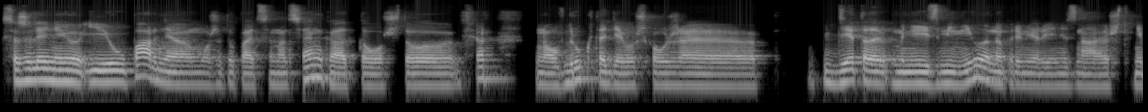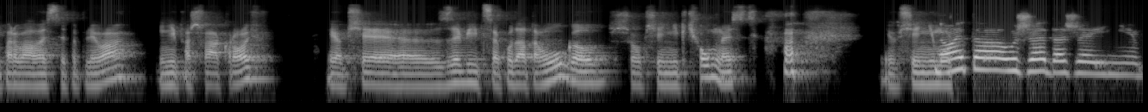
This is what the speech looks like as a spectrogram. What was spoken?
к сожалению, и у парня может упасть самооценка от того, что, ну, вдруг-то девушка уже где-то мне изменила, например, я не знаю, что не порвалась эта плева и не пошла кровь, и вообще забиться куда-то в угол, что вообще никчемность. И вообще не Но может... это уже даже и не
